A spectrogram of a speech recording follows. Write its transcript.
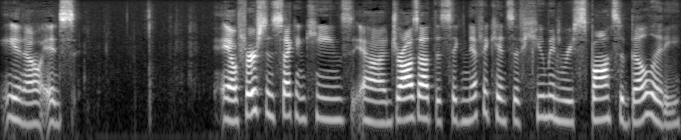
you know, it's, you know, first and second Kings uh, draws out the significance of human responsibility,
